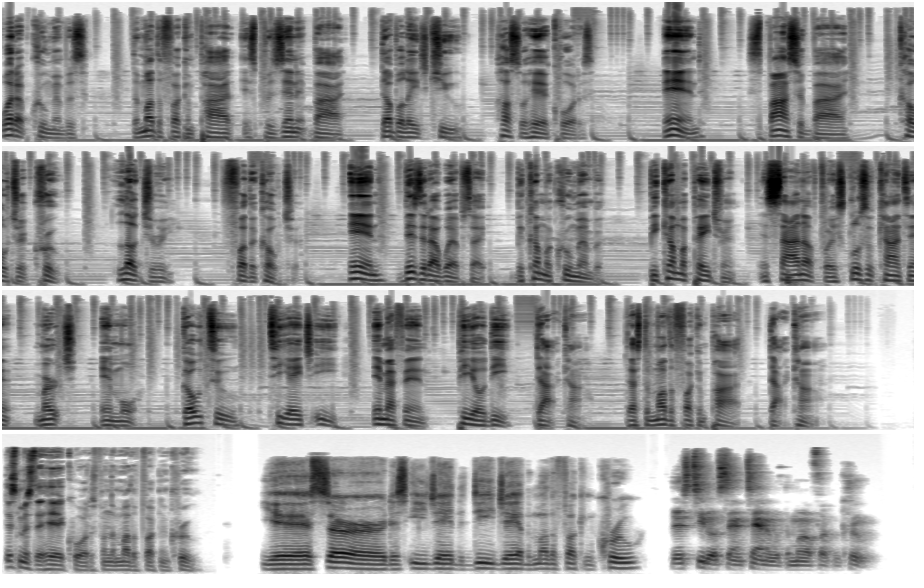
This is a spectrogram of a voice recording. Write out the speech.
What up, crew members? The motherfucking pod is presented by Double HQ Hustle Headquarters and sponsored by Cultured Crew. Luxury for the culture. And visit our website, become a crew member, become a patron, and sign up for exclusive content, merch, and more. Go to themfnpod.com. That's the motherfucking pod.com. This Mr. Headquarters from the motherfucking crew. Yes, sir. This EJ, the DJ of the motherfucking crew. This Tito Santana with the motherfucking crew.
